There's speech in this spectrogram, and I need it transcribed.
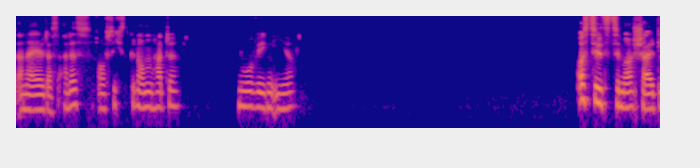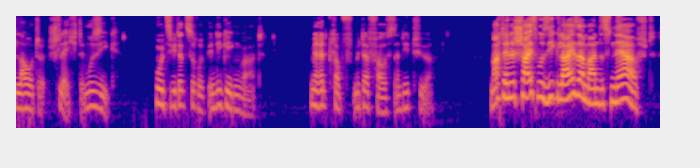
dass Anael das alles auf sich genommen hatte, nur wegen ihr. Aus Tills Zimmer schallt laute, schlechte Musik. Holt sie wieder zurück in die Gegenwart. Meret klopft mit der Faust an die Tür. Mach deine scheiß Musik leiser, Mann, das nervt.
